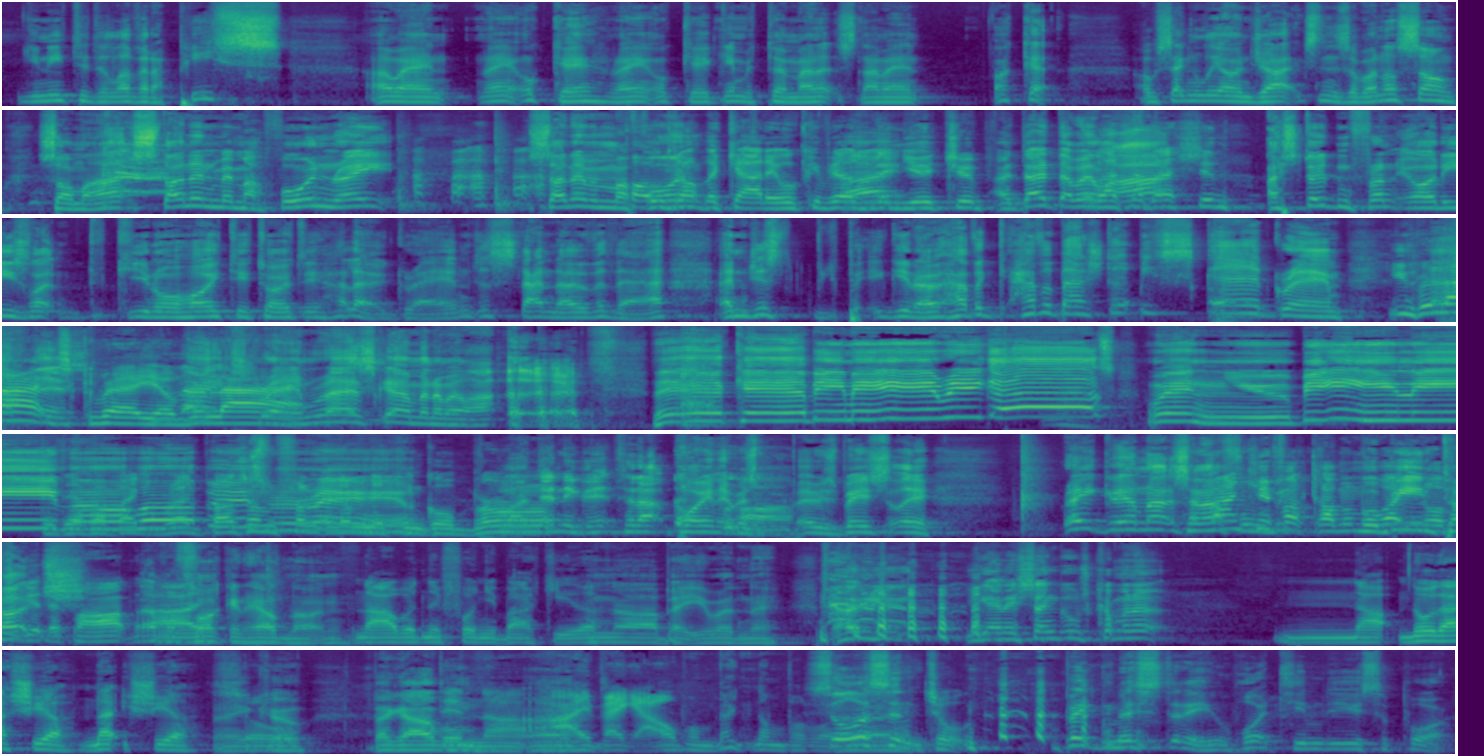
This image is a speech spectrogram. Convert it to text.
You need to deliver a piece. I went, right, okay, right, okay. Give me two minutes, and I went, fuck it. I'll sing Leon Jackson's The Winner song. So I'm like, stunning with my phone, right? Stunning with my Pulls phone. up the karaoke version on YouTube. I did. I went like that. edition. I stood in front of all these like you know hoity-toity. Hello, Graham. Just stand over there and just you know have a have a bash. Don't be scared, Graham. You Relax. Graham, Relax, relax. Graham. Relax, Graham. And I went like, there can be miracles when you believe. Did they have a big red buzz in front of them? They can go, Well, I didn't get to that point. It was it was basically. Right, Graham, that's enough. Thank you We'll for be- coming. We'll We'll be in you you touch. the part. Never Aye. fucking heard nothing. Nah, I wouldn't phone you back either. No, I bet you wouldn't. Eh. How you, you got any singles coming out? Nah, no, this year, next year. Right, so, cool. Big album. Then, uh, Aye. aye, big album, big number. So one. listen. Joke. Big mystery. What team do you support?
